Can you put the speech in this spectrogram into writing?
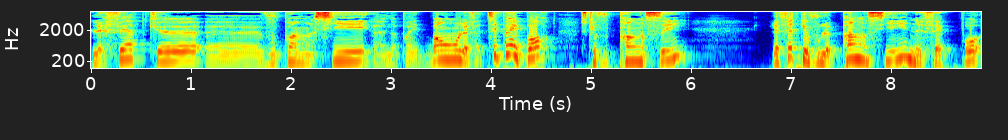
le fait que euh, vous pensiez ne pas être bon, le fait, tu peu importe ce que vous pensez, le fait que vous le pensiez ne fait pas,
